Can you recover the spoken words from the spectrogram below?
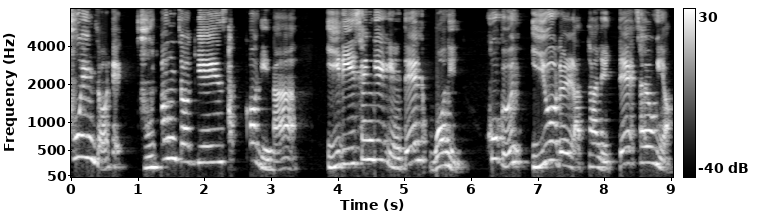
후행절에 부정적인 사건이나 일이 생기게 된 원인 혹은 이유를 나타낼 때 사용해요.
